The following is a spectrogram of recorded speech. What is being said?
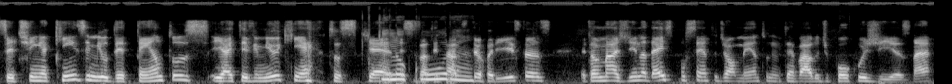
Você tinha 15 mil detentos e aí teve 1.500 que, que é desses atentados terroristas. Então imagina 10% de aumento no intervalo de poucos dias, né?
